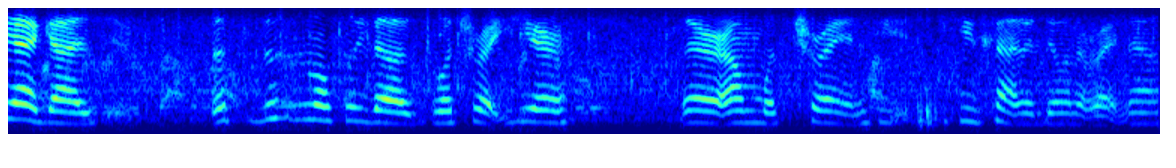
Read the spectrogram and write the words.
Yeah, guys, this this is mostly the glitch right here. There, I'm with Trey, and he he's kind of doing it right now.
